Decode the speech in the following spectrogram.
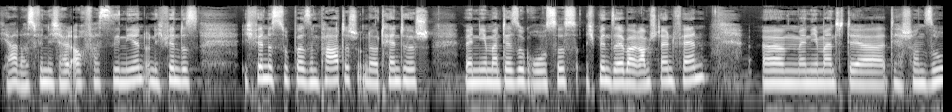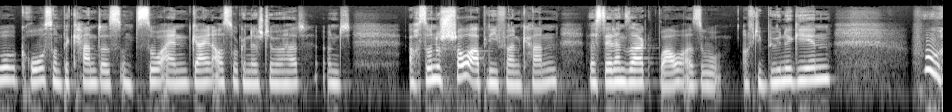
ja, das finde ich halt auch faszinierend und ich finde es, ich finde es super sympathisch und authentisch, wenn jemand, der so groß ist, ich bin selber Rammstein-Fan, ähm, wenn jemand, der, der schon so groß und bekannt ist und so einen geilen Ausdruck in der Stimme hat und auch so eine Show abliefern kann, dass der dann sagt, wow, also auf die Bühne gehen, puh,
